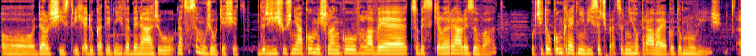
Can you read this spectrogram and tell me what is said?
o další z tvých edukativních webinářů, na co se můžou těšit? Držíš už nějakou myšlenku v hlavě, co bys chtěl realizovat? Určitou konkrétní výseč pracovního práva, jak o tom mluvíš? Uh,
